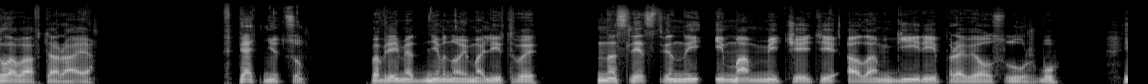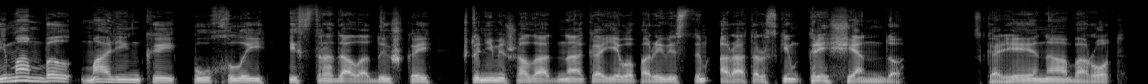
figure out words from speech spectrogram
глава вторая. В пятницу, во время дневной молитвы, наследственный имам мечети Аламгири провел службу. Имам был маленький, пухлый и страдал одышкой, что не мешало, однако, его порывистым ораторским крещендо. Скорее наоборот.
